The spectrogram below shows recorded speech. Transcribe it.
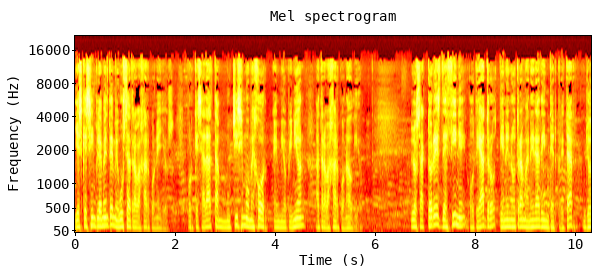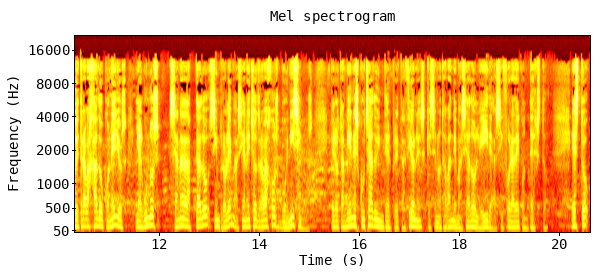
Y es que simplemente me gusta trabajar con ellos, porque se adaptan muchísimo mejor, en mi opinión, a trabajar con audio. Los actores de cine o teatro tienen otra manera de interpretar. Yo he trabajado con ellos y algunos se han adaptado sin problemas y han hecho trabajos buenísimos, pero también he escuchado interpretaciones que se notaban demasiado leídas y fuera de contexto. Esto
